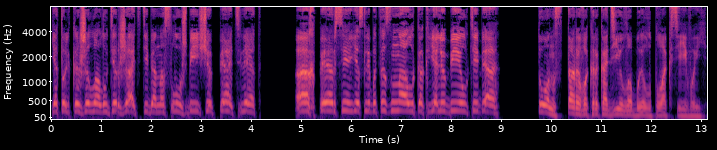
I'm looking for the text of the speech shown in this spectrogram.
Я только желал удержать тебя на службе еще пять лет. Ах, Перси, если бы ты знал, как я любил тебя!» Тон старого крокодила был плаксивый.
